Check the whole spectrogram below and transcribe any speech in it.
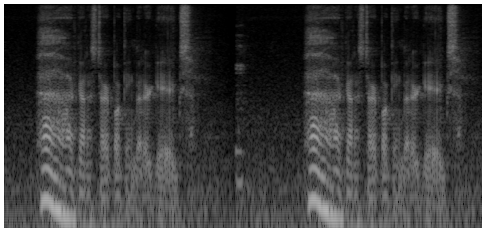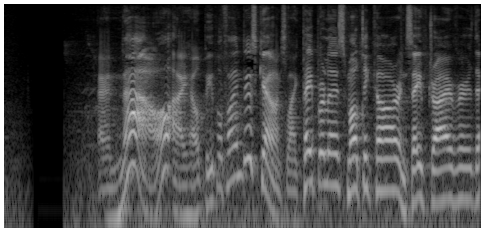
I've got to start booking better gigs. I've got to start booking better gigs. And now I help people find discounts like paperless, multi-car, and safe driver. That...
